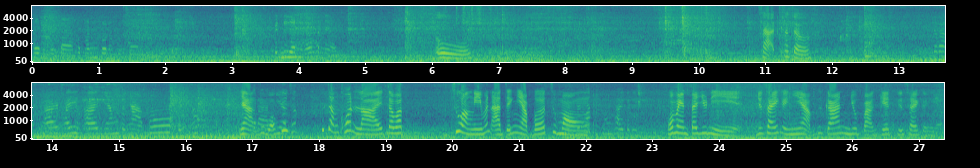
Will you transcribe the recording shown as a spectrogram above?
พงกับตาเขาทั้งตอนนั้นกับตาเป็นเดือนแล้วคันเดียวโอ้ สาดก็จะจะว่าคลายไทยคลายยังจะหยาบก็เป็นเนาะอยากคือบอกคือคือจังคนหลาย แต่ว่าช่วงนี้มันอาจจะเงียบเบิดชั่วโมงต้องไทยก็ดีว่าแม่นแต่อยู่นี่อยู่ไซก็เงียบ คือกันอยู่ปากเกร็ดอยู่ไซก็เงียบ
